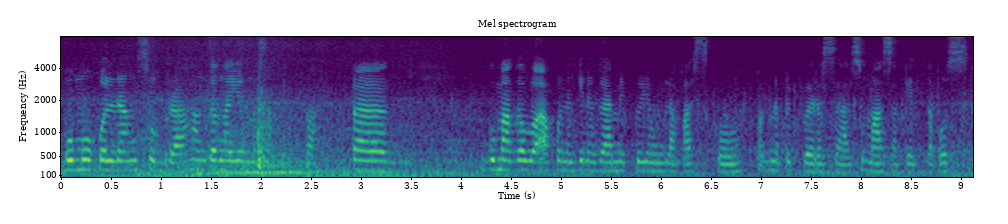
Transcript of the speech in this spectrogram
bumukol ng sobra. Hanggang ngayon masakit pa. Pag gumagawa ako na ginagamit ko yung lakas ko pag napipwersa sumasakit. Tapos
